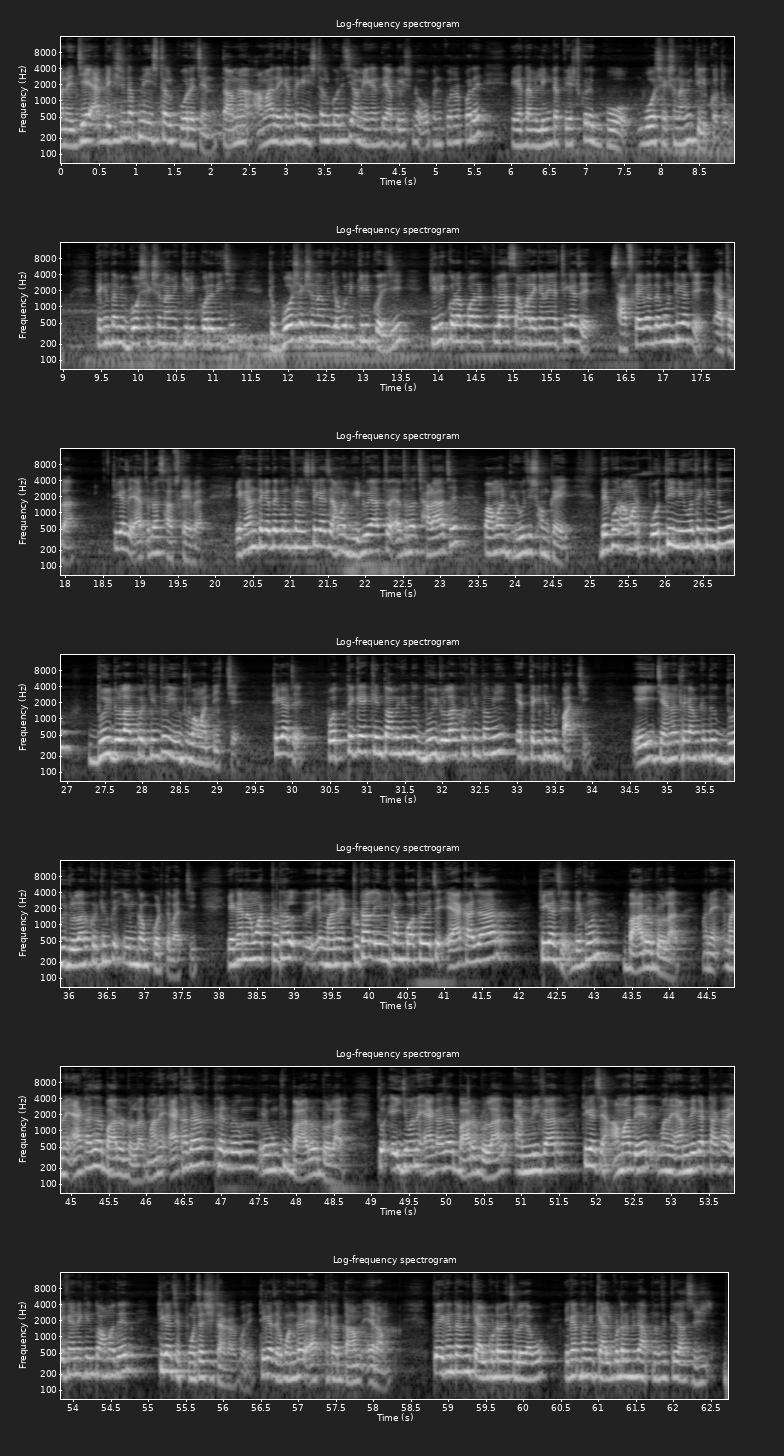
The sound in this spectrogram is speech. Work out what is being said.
মানে যে অ্যাপ্লিকেশনটা আপনি ইনস্টল করেছেন, তা আমি, আমার এখান থেকে ইনস্টল করেছি, আমি এখান থেকে অ্যাপ্লিকেশনটা ওপেন করার পরে, এখান থেকে আমি লিঙ্কটা পেস্ট করে গো গো সেকশানে আমি ক্লিক করে দেবো। তো কিন্তু আমি গো সেকশানে আমি ক্লিক করে দিয়েছি। তো গো সেকশানে আমি যখনই ক্লিক করেছি ক্লিক করার পর প্লাস আমার এখানে, ঠিক আছে সাবস্ক্রাইবার দেখুন, ঠিক আছে, এতটা, ঠিক আছে, এতটা সাবস্ক্রাইবার এখান থেকে দেখুন ফ্রেন্ডস ঠিক আছে, আমার ভিডিও এত, এতটা ছাড়া আছে বা আমার ভিউজি সংখ্যাই দেখুন, আমার প্রতিনিয়তে কিন্তু দুই ডলার করে কিন্তু ইউটিউব আমার দিচ্ছে। ঠিক আছে? প্রত্যেকে কিন্তু আমি কিন্তু দুই ডলার করে কিন্তু আমি এর থেকে কিন্তু পাচ্ছি। এই চ্যানেল থেকে আমি কিন্তু দুই ডলার করে কিন্তু ইনকাম করতে পারছি। এখানে আমার টোটাল মানে টোটাল ইনকাম কত হয়েছে? এক হাজার, ঠিক আছে? দেখুন, বারো ডলার। মানে মানে এক হাজার বারো ডলার। মানে এক হাজার ফের এবং এবং কি বারো ডলার। তো এই যে মানে এক হাজার বারো ডলার আমেরিকার, ঠিক আছে? আমাদের মানে আমেরিকার টাকা এখানে কিন্তু আমাদের, ঠিক আছে? পঁচাশি টাকা করে। ঠিক আছে? ওখানকার এক টাকার দাম এরাম। তো এখান থেকে আমি ক্যালকুলেটারে চলে যাব। এখান থেকে আমি ক্যালকুলেটার মিলে আপনাদেরকে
